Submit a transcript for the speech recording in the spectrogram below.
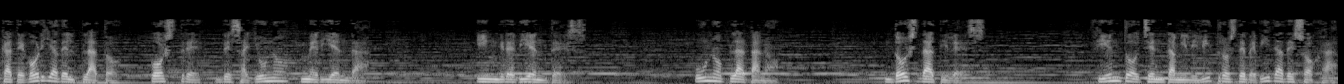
Categoría del plato, postre, desayuno, merienda. Ingredientes. 1 plátano. 2 dátiles. 180 ml de bebida de soja.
